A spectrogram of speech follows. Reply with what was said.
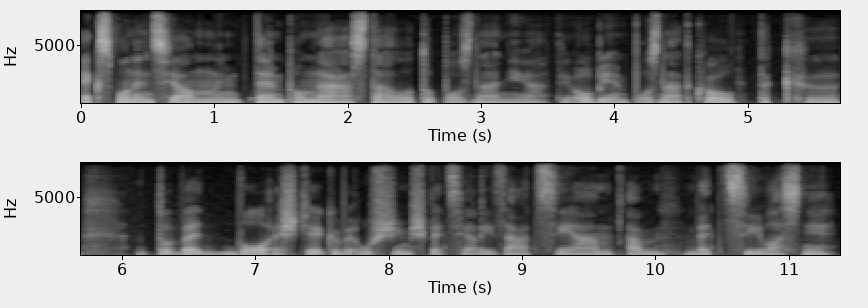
exponenciálnym tempom narastalo to poznanie a tie objem poznatkov, tak e, to vedlo ešte k užším špecializáciám a vedci vlastne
